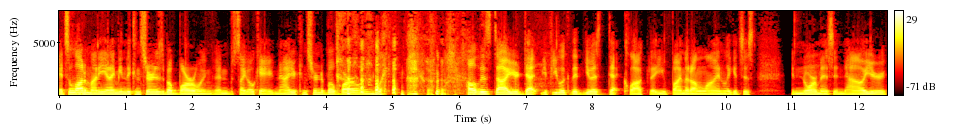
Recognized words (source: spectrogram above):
It's a lot of money, and I mean the concern is about borrowing, and it's like, okay, now you're concerned about borrowing. like all this time, your debt. If you look at the U.S. debt clock, that you find that online, like it's just enormous, and now you're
